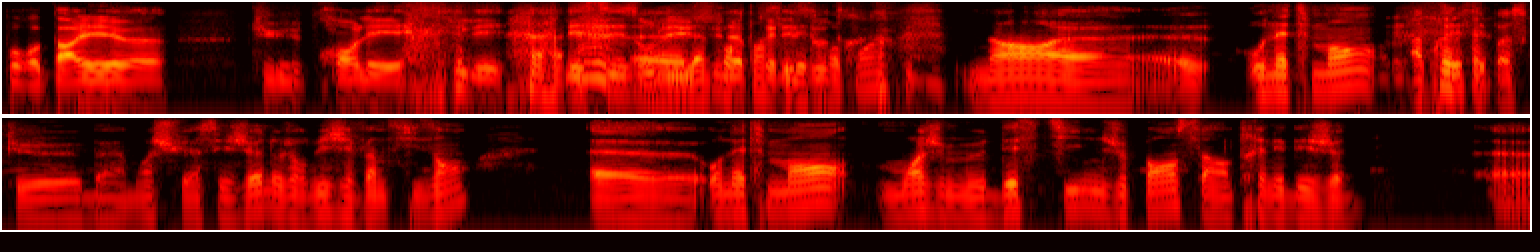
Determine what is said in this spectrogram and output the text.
pour parler, tu prends les, les, les saisons Euh, les unes après les autres. Non, euh, honnêtement, après, c'est parce que ben, moi, je suis assez jeune. Aujourd'hui, j'ai 26 ans. Euh, honnêtement, moi, je me destine, je pense, à entraîner des jeunes. Euh,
